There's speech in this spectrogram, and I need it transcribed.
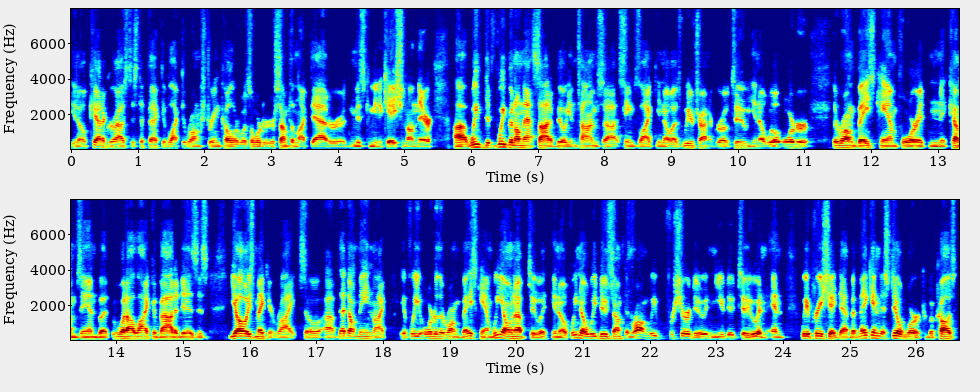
you know categorized as defective like the wrong string color was ordered or something like that or a miscommunication on there. Uh, we've we've been on that side a billion times uh, it seems like you know as we're trying to grow too you know we'll order the wrong base cam for it and it comes in. But what i like about it is is you always make it right. So uh, that don't mean like if we order the wrong base cam we own up to it. You know if we know we do something wrong we for sure do and you do too. And and we appreciate that. But making it still work because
